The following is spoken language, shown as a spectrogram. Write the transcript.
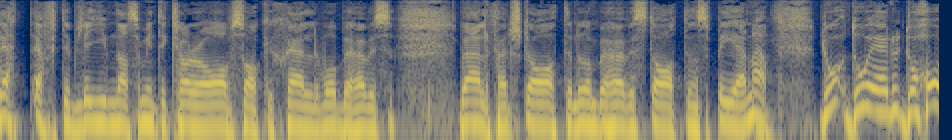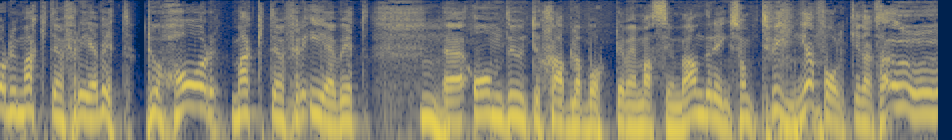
lätt efterblivna som inte klarar av saker själva och behöver välfärdsstaten och de behöver statens spena, då, då, är du, då har du makten för evigt. Du har makten för evigt eh, om du inte sjabblar bort det med massinvandring som tvingar folket att säga, "Åh,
